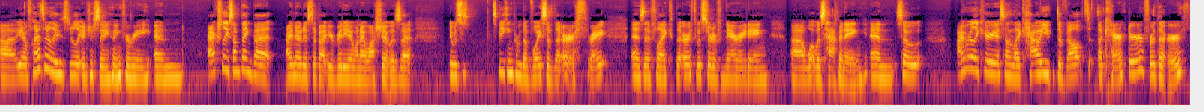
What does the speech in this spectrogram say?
uh, you know, plants are this really interesting thing for me. And actually, something that I noticed about your video when I watched it was that it was speaking from the voice of the earth, right? As if like the earth was sort of narrating uh, what was happening. And so I'm really curious on like how you developed a character for the earth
